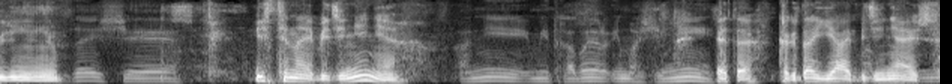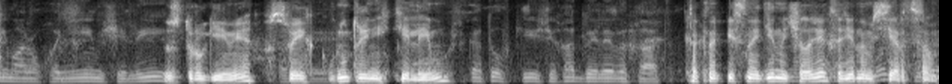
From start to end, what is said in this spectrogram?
объединения. Истинное объединение — это когда я объединяюсь с другими в своих внутренних килим, как написано «единый человек с единым сердцем»,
